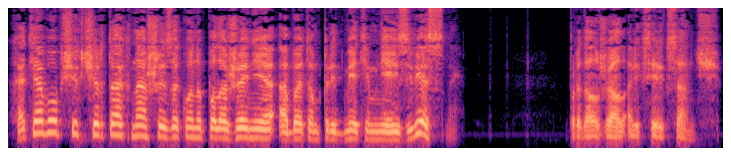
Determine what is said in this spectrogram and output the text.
Хотя в общих чертах наши законоположения об этом предмете мне известны, — продолжал Алексей Александрович, —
